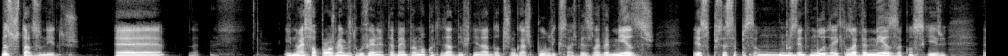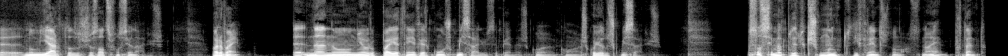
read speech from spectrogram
Mas os Estados Unidos, uh, e não é só para os membros do governo, é também para uma quantidade de infinidade de outros lugares públicos, às vezes leva meses esse processo passar. Um hum. presidente muda e aquilo leva meses a conseguir uh, nomear todos os seus altos funcionários. Ora bem, na, na, União Europeia tem a ver com os comissários apenas, com a, com a escolha dos comissários. São sistemas políticos muito diferentes do nosso, não é? Portanto,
